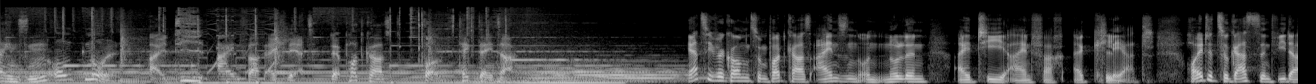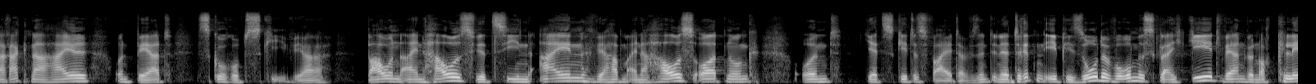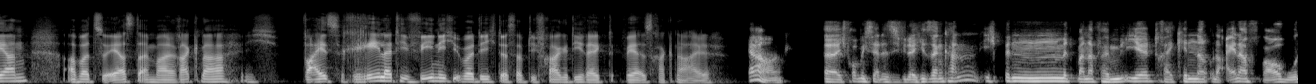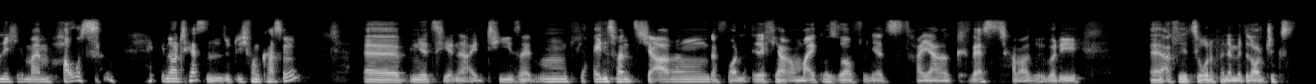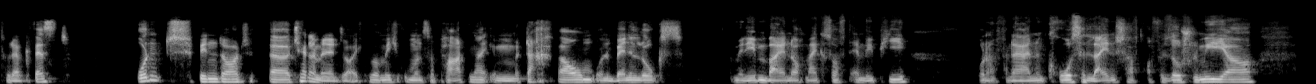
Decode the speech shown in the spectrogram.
Einsen und Nullen. IT einfach erklärt. Der Podcast von TechData. Herzlich willkommen zum Podcast Einsen und Nullen IT einfach erklärt. Heute zu Gast sind wieder Ragnar Heil und Bert Skorupski. Wir bauen ein Haus, wir ziehen ein, wir haben eine Hausordnung und jetzt geht es weiter. Wir sind in der dritten Episode. Worum es gleich geht, werden wir noch klären. Aber zuerst einmal, Ragnar, ich weiß relativ wenig über dich, deshalb die Frage direkt, wer ist Ragnar Heil? Ja, äh, ich freue mich sehr, dass ich wieder hier sein kann. Ich bin mit meiner Familie, drei Kindern und einer Frau, wohne ich in meinem Haus in Nordhessen, südlich von Kassel. Äh, bin jetzt hier in der IT seit mh, hm, 21 Jahren, davon elf Jahre Microsoft und jetzt drei Jahre Quest. Habe also über die äh, Akquisition von der Methodologics zu der Quest und bin dort äh, Channel Manager. Ich kümmere mich um unsere Partner im Dachraum und Benelux. Mir nebenbei noch Microsoft MVP und von daher eine große Leidenschaft auch für Social Media.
